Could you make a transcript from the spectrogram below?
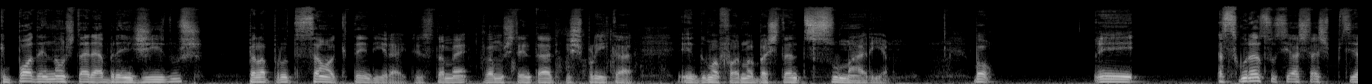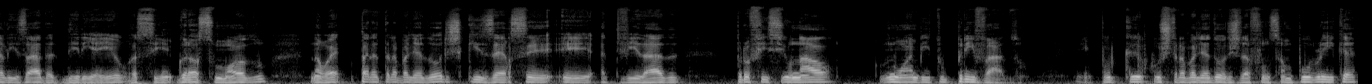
que podem não estar abrangidos pela proteção a que tem direito. Isso também vamos tentar explicar de uma forma bastante sumária. Bom, a segurança social está especializada, diria eu, assim, grosso modo, não é, para trabalhadores que exercem eh, atividade profissional no âmbito privado, porque os trabalhadores da função pública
